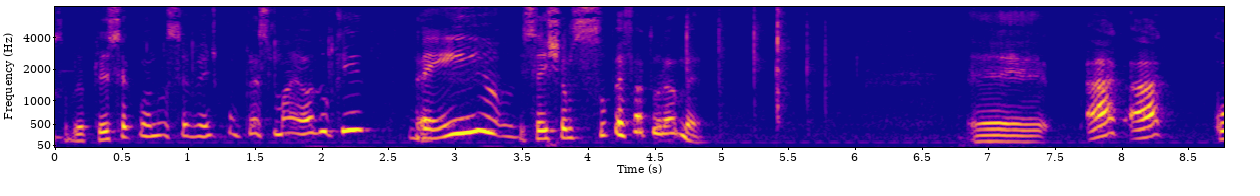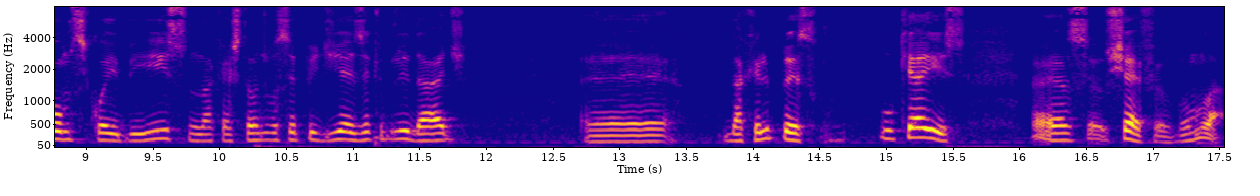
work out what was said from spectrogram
Sobrepreço é quando você vende com preço maior do que. é. Bem, Isso aí chama-se superfaturamento. É, há, há como se coibir isso na questão de você pedir a exequibilidade é, daquele preço. O que é isso? É, seu chefe, vamos lá.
